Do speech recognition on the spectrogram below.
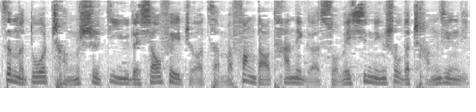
这么多城市地域的消费者怎么放到他那个所谓新零售的场景里？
